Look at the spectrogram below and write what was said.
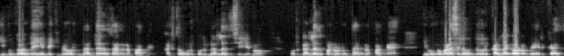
இவங்க வந்து என்னைக்குமே ஒரு நல்லதை தான் நினைப்பாங்க. அடுத்தவங்களுக்கு ஒரு நல்லது செய்யணும் ஒரு நல்லது பண்ணணும்னு தான் நினைப்பாங்க. இவங்க மனசுல வந்து ஒரு கள்ளங்கவடமே இருக்காது.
